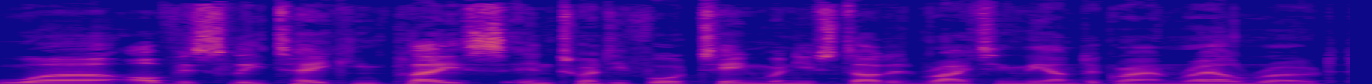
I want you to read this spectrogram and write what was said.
were obviously taking place in 2014 when you started writing The Underground Railroad.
